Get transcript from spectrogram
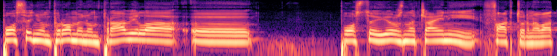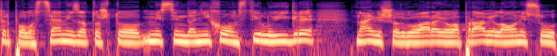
poslednjom promenom pravila e, postaju još značajniji faktor na vaterpolo sceni zato što mislim da njihovom stilu igre najviše odgovaraju ova pravila, oni su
